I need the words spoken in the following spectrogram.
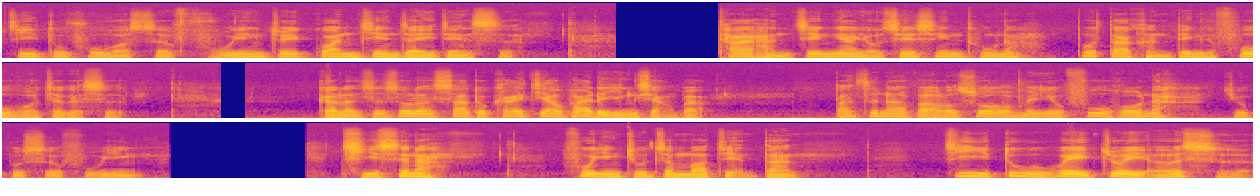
基督复活是福音最关键的一件事。他很惊讶，有些信徒呢不大肯定复活这个事，可能是受了撒都该教派的影响吧。但是呢，保罗说没有复活呢，就不是福音。其实呢，福音就这么简单：基督为罪而死，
